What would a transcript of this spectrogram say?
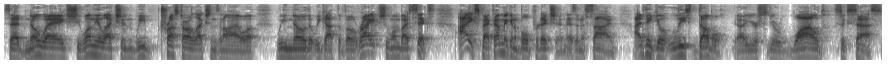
said, no way. She won the election. We trust our elections in Iowa. We know that we got the vote right. She won by six. I expect, I'm making a bold prediction as an aside. I think you'll at least double uh, your, your wild success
